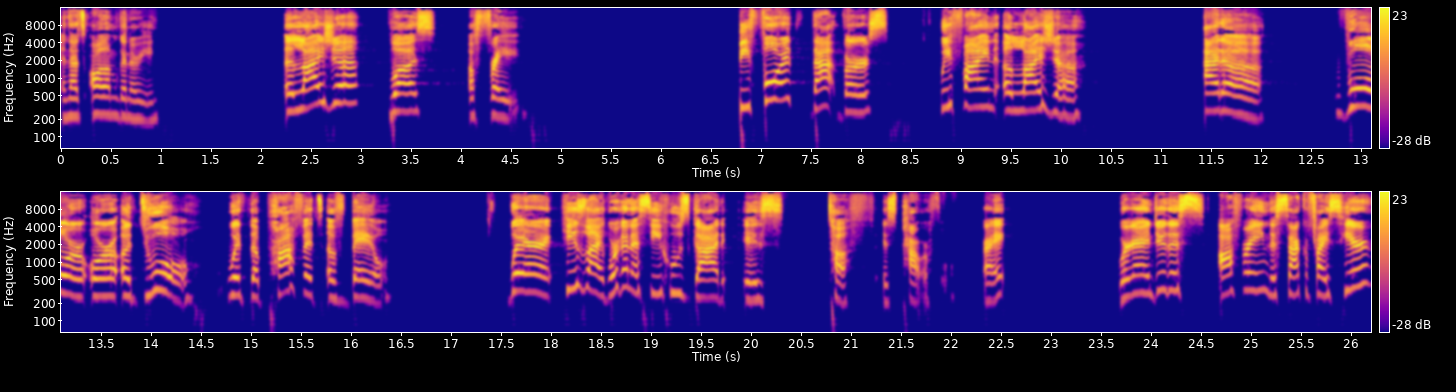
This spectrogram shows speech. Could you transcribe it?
And that's all I'm going to read. Elijah was afraid. Before that verse, we find Elijah at a war or a duel with the prophets of Baal, where he's like, we're gonna see whose God is tough, is powerful, right? We're gonna do this offering, this sacrifice here.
